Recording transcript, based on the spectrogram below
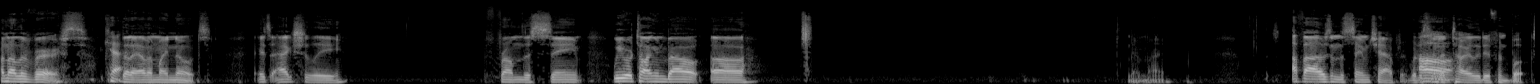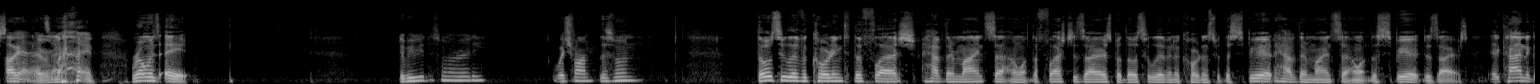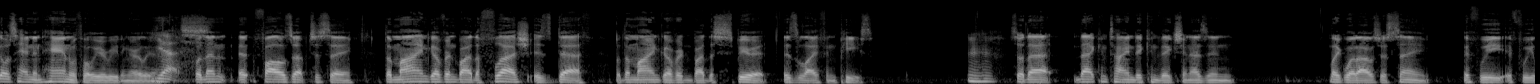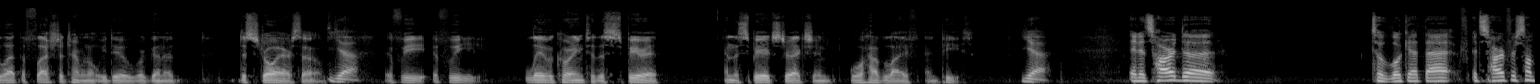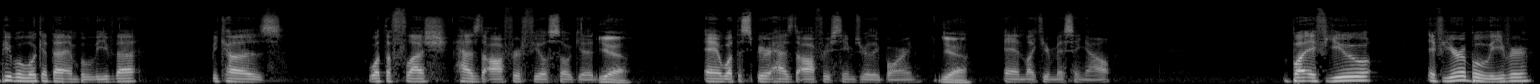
another verse that I have in my notes. It's actually from the same. We were talking about. Uh, never mind. I thought it was in the same chapter, but it's Oh. an entirely different book. So Okay, never mind. Romans eight. Did we read this one already? Which one? This one. Those who live according to the flesh have their mindset on what the flesh desires, but those who live in accordance with the Spirit have their mindset on what the Spirit desires. It kind of goes hand in hand with what we were reading earlier. Yes. But then it follows up to say, the mind governed by the flesh is death, but the mind governed by the Spirit is life and peace. Mm-hmm. So that that can tie into conviction, as in, like what I was just saying. If we if we let the flesh determine what we do, we're gonna destroy ourselves Yeah. if we if we live according to the spirit and the spirit's direction we'll have life and peace Yeah. And it's hard to to look at that. It's hard for some people to look at that and believe that because what the flesh has to offer feels so good yeah and what the spirit has to offer seems really boring yeah and like you're missing out. But if you if you're a believer,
